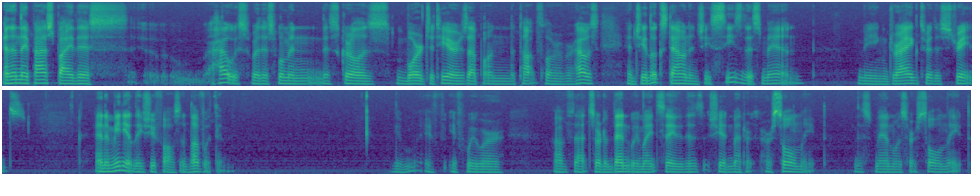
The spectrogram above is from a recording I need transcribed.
And then they passed by this uh, house where this woman, this girl is bored to tears up on the top floor of her house, and she looks down and she sees this man being dragged through the streets, and immediately she falls in love with him. If, if we were of that sort of bent, we might say that this, she had met her, her soulmate. This man was her soulmate.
